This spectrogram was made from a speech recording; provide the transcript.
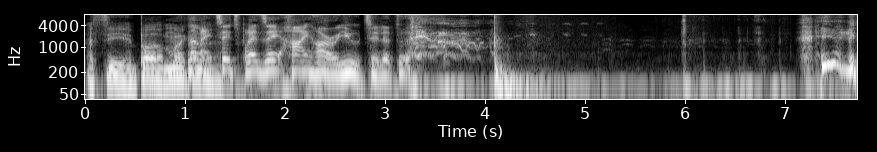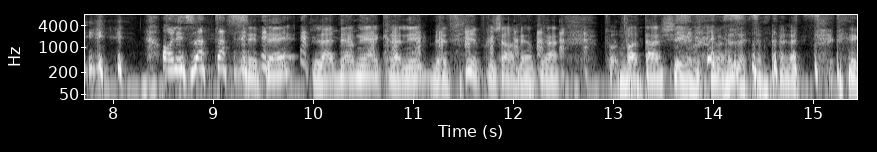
Ah, c'est pas moi quand non, mais tu sais, tu pourrais dire Hi, how are you? Tu sais, là, tout- On les entend. C'était la dernière chronique de Philippe Richard Bertrand. Va-t'en chez vous.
